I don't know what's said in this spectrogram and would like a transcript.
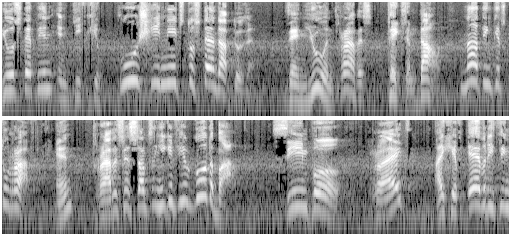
You step in and give him push he needs to stand up to them. Then you and Travis take them down. Nothing gets too rough. And Travis is something he can feel good about. Simple, right? I have everything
